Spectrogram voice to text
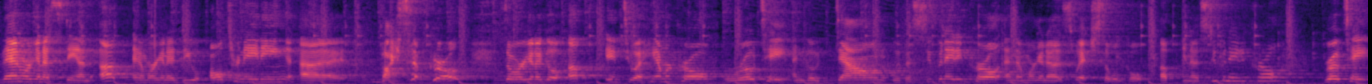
Then we're gonna stand up and we're gonna do alternating uh, bicep curls. So we're gonna go up into a hammer curl, rotate and go down with a supinated curl, and then we're gonna switch. So we'll go up in a supinated curl, rotate,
